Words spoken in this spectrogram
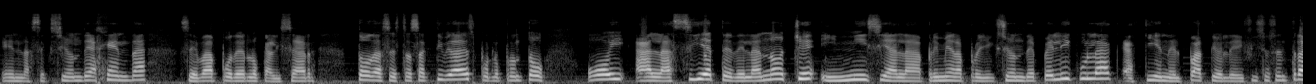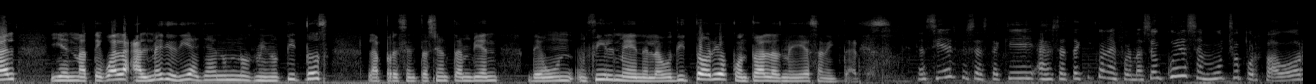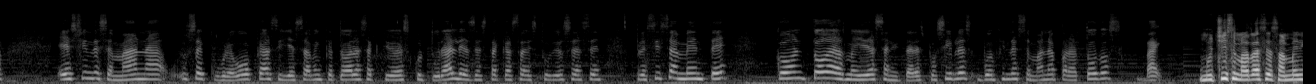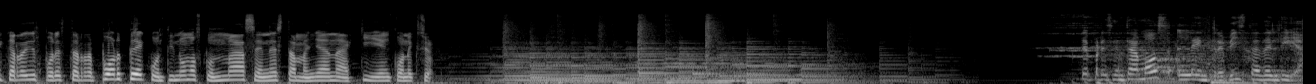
en la sección de agenda se va a poder localizar todas estas actividades. Por lo pronto, hoy a las 7 de la noche inicia la primera proyección de película aquí en el patio del edificio central y en Matehuala al mediodía, ya en unos minutitos, la presentación también de un filme en el auditorio con todas las medidas sanitarias. Así es, pues hasta aquí, hasta aquí con la información. Cuídense mucho, por favor. Es fin de semana, use cubrebocas y ya saben que todas las actividades culturales de esta casa de estudios se hacen precisamente con todas las medidas sanitarias posibles. Buen fin de semana para todos. Bye. Muchísimas gracias América Reyes por este reporte. Continuamos con más en esta mañana aquí en Conexión. Presentamos la entrevista del día.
